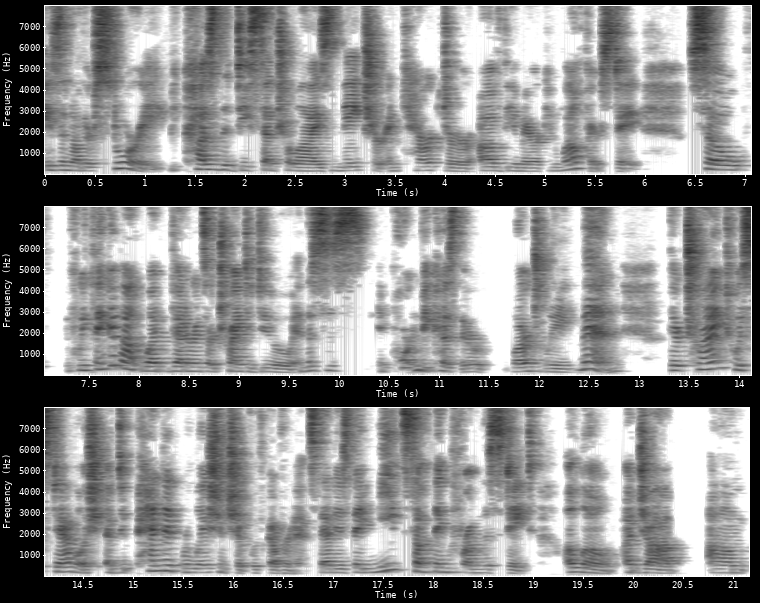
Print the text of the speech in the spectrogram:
is another story because the decentralized nature and character of the American welfare state. So if we think about what veterans are trying to do, and this is important because they're largely men, they're trying to establish a dependent relationship with governance. That is, they need something from the state, a loan, a job, um,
